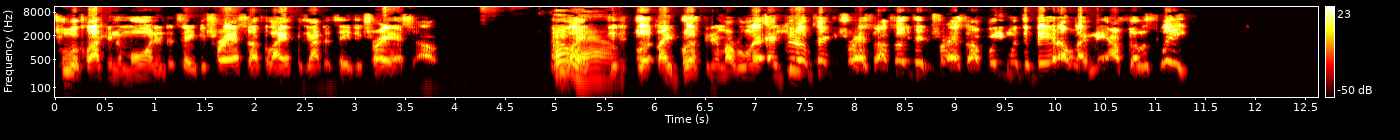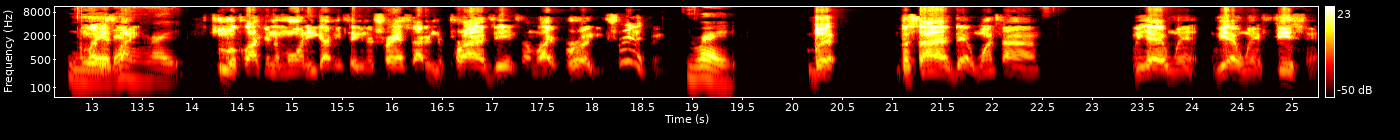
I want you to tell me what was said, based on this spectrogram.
two o'clock in the morning to take the trash out because I had forgot to take the trash out. I'm Oh, like, wow. just like busted in my room, like, hey, get up, take the trash out. I told you to take the trash out before you went to bed. I was like, man, I fell asleep. Yeah, Like, it's like- right. Two o'clock in the morning, he got me taking the trash out in the projects. I'm like, bro, you tripping. Right. But besides that, one time we had went we had went fishing,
